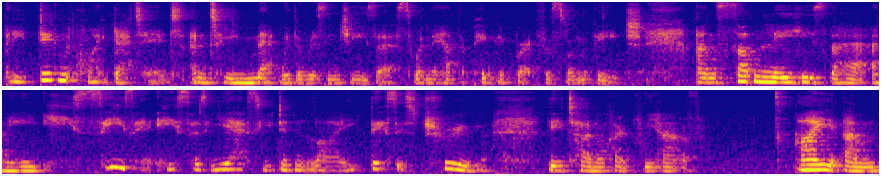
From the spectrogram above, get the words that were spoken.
but he didn't quite get it until he met with the risen Jesus when they had the picnic breakfast on the beach. And suddenly, he's there and he, he sees it. He says, Yes, you didn't lie. This is true. The eternal hope we have. I um,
